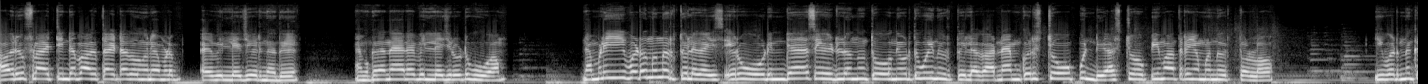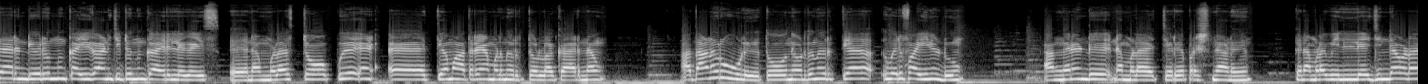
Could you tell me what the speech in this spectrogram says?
ആ ഒരു ഫ്ലാറ്റിന്റെ ഭാഗത്തായിട്ടാ തോന്നുന്നു നമ്മൾ വില്ലേജ് വരുന്നത്. നമുക്ക് നേരെ വില്ലേജിലോട്ട് പോവാം. നമ്മൾ ഇവിടെ ഒന്നും നിർത്തൂല ഗൈസ് ഈ റോഡിന്റെ സൈഡിലൊന്നും തോന്നിയോടത്ത് പോയി നിർത്തൂല. കാരണം നമുക്കൊരു സ്റ്റോപ്പ് ഉണ്ട്. ആ സ്റ്റോപ്പിൽ മാത്രമേ നമ്മൾ നിർത്തുള്ളൂ. ഇവിടുന്ന് കയറേണ്ടിയവരൊന്നും കൈ കാണിച്ചിട്ടൊന്നും കാര്യമില്ല ഗൈസ് നമ്മളെ സ്റ്റോപ്പ് എത്തിയാൽ മാത്രമേ നമ്മൾ നിർത്തുള്ളൂ. കാരണം അതാണ് റൂൾ തോന്നിയോടത്ത് നിർത്തിയാൽ ഇവർ ഫൈൻ ഇടും. അങ്ങനെ ഉണ്ട് നമ്മളെ ചെറിയ പ്രശ്നമാണ് പിന്നെ നമ്മളെ വില്ലേജിന്റെ അവിടെ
